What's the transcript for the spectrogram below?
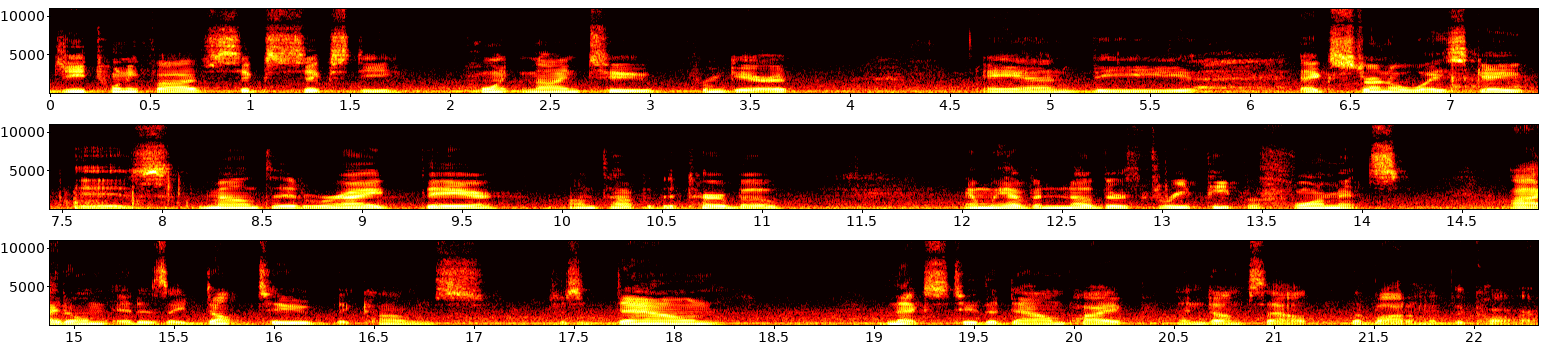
G25 660.92 from Garrett and the external wastegate is mounted right there on top of the turbo and we have another 3P Performance item. It is a dump tube that comes just down next to the downpipe and dumps out the bottom of the car.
